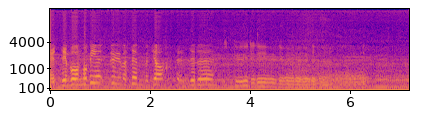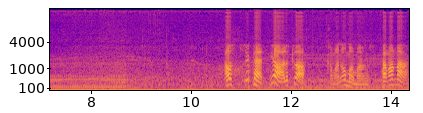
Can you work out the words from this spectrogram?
Mit dem Wohnmobil über Stimmenjoch. Aus Zypern. Ja, alles klar. Kann man auch mal machen. Kann man machen.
